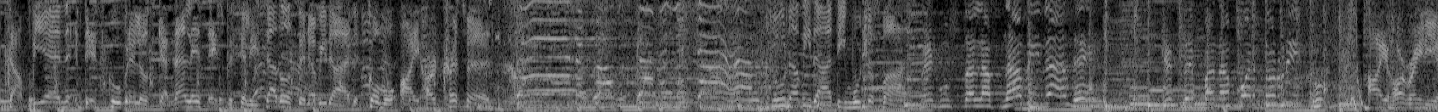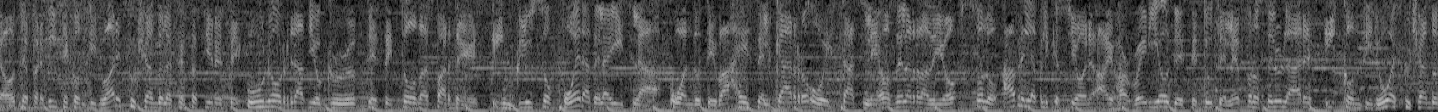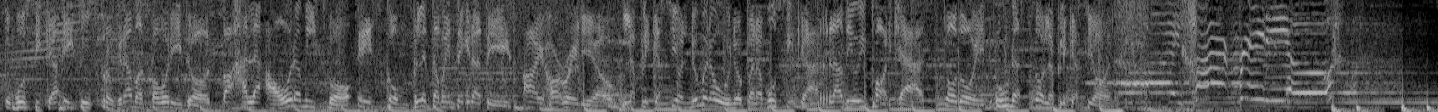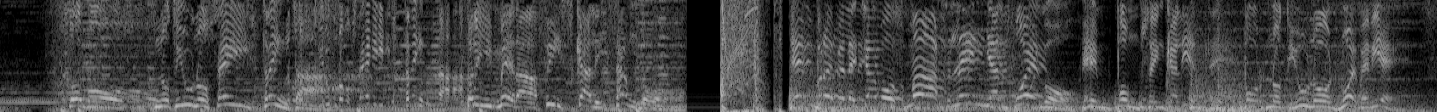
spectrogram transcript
También descubre los canales especializados de Navidad como iHeart Christmas. Tu Navidad y muchos más. Me gustan las navidades que sepan a Puerto Rico. iHeartRadio te permite continuar escuchando las estaciones de Uno Radio Group desde todas partes, incluso fuera de la isla. Cuando te bajes del carro o estás lejos de la radio, solo abre la aplicación iHeartRadio desde tu teléfono celular y continúa escuchando tu música y tus programas favoritos. Bájala ahora mismo, es completamente gratis. iHeartRadio, la aplicación número uno para música, radio y podcast, todo en una sola aplicación. Somos Noti 1630. Noti 1630. Primera fiscalizando. En breve le echamos más leña al fuego en Ponce en Caliente por Noti 1910.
